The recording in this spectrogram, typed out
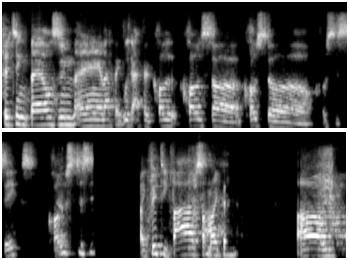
15,000 and I think we got to close, close, uh, close to, close to six, close yeah. to six, like 55, something like that. Um,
